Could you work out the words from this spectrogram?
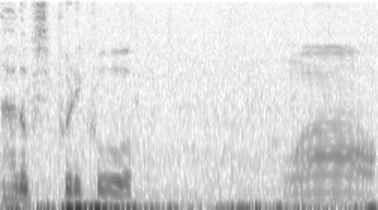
that looks pretty cool. Wow.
